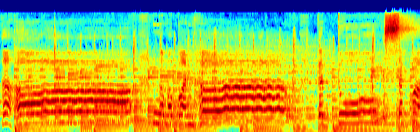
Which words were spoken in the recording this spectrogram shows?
pabakaha nga mabanhaw kadtong sapa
